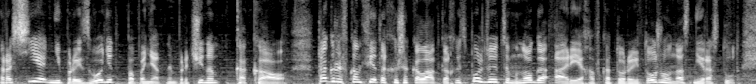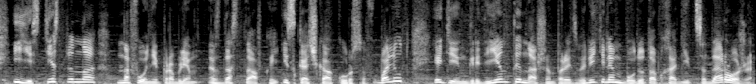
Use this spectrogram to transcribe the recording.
Россия не производит по понятным причинам какао. Также в конфетах и шоколадках используется много орехов, которые тоже у нас не растут. И, естественно, на фоне проблем с доставкой и скачка курсов валют, эти ингредиенты нашим производителям будут обходиться дороже.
